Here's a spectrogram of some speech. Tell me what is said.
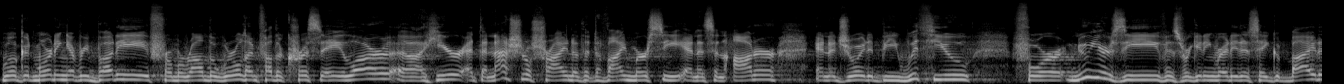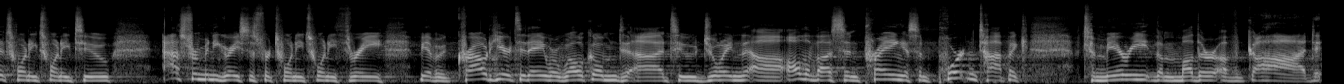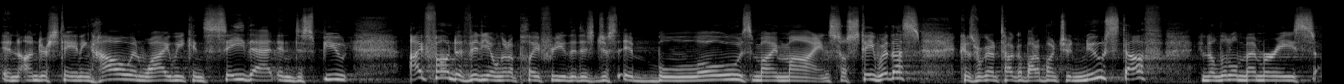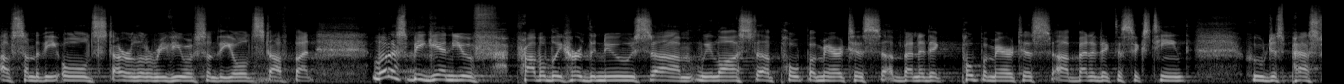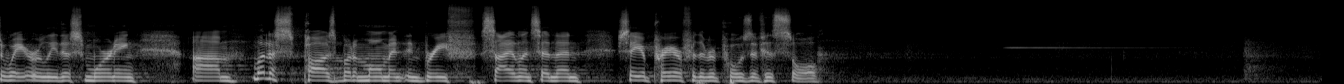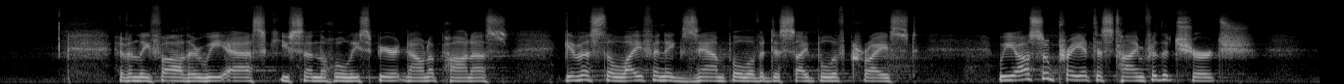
Well, good morning, everybody from around the world. I'm Father Chris Alar uh, here at the National Shrine of the Divine Mercy, and it's an honor and a joy to be with you for New Year's Eve as we're getting ready to say goodbye to 2022. Ask for many graces for 2023. We have a crowd here today. We're welcomed uh, to join uh, all of us in praying this important topic to Mary, the Mother of God, and understanding how and why we can say that and dispute I found a video I'm going to play for you that is just, it blows my mind. So stay with us because we're going to talk about a bunch of new stuff and a little memories of some of the old stuff, or a little review of some of the old stuff. But let us begin. You've probably heard the news. Um, we lost uh, Pope Emeritus uh, Benedict, Pope Emeritus uh, Benedict XVI, who just passed away early this morning. Um, let us pause but a moment in brief silence and then say a prayer for the repose of his soul. Heavenly Father, we ask you send the Holy Spirit down upon us. Give us the life and example of a disciple of Christ. We also pray at this time for the church,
